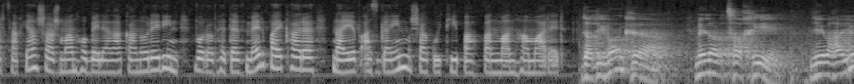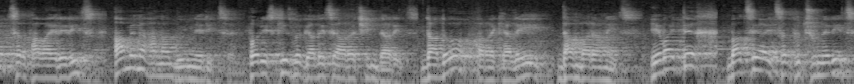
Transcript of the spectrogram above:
Արցախյան շարժման հոբելյանական օրերին, որովհետև մեր պայքարը նաև ազգային մշակույթի պահպանման համար էր։ Դադիվանքը մեր Արցախի եւ հայոց սրբավայրերից ամենահանագույններից է, որի սկիզբը գալիս է առաջին դարից։ Դադո Արաքյալի դամբարանից։ Եվ այդտեղ բացի այդ սրբություններից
